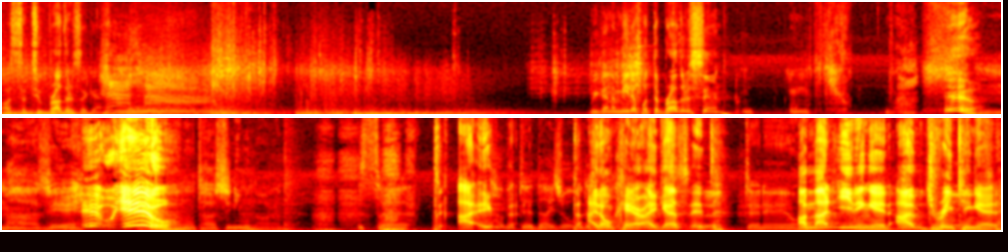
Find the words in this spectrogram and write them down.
Oh, it's the two brothers again. We gonna meet up with the brothers soon? Ew. Ew, ew! I, I don't care, I guess. It, I'm not eating it, I'm drinking it.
